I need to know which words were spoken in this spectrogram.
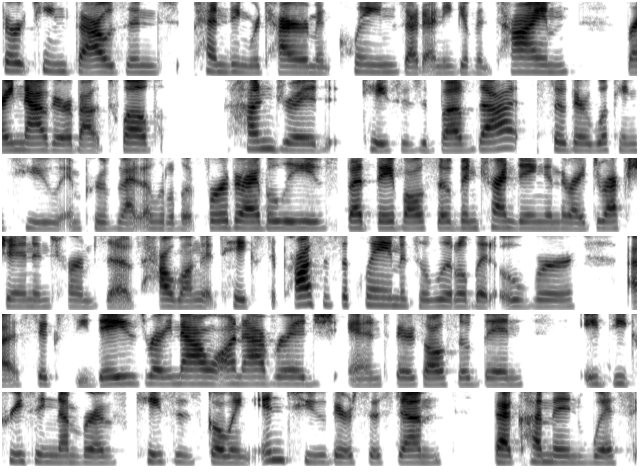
13,000 pending retirement claims at any given time. Right now, they're about 12 100 cases above that. So they're looking to improve that a little bit further, I believe. But they've also been trending in the right direction in terms of how long it takes to process a claim. It's a little bit over uh, 60 days right now on average. And there's also been a decreasing number of cases going into their system that come in with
